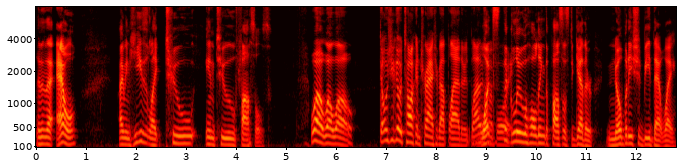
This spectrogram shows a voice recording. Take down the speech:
And then that owl, I mean, he's like too into fossils. Whoa, whoa, whoa! Don't you go talking trash about Blathers. Blathers, What's the glue holding the fossils together? Nobody should be that way.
